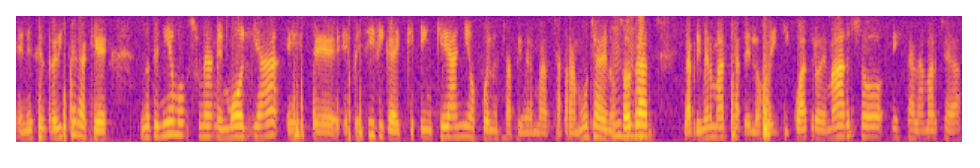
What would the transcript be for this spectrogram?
en esa entrevista era que no teníamos una memoria este, específica de en qué año fue nuestra primera marcha. Para muchas de nosotras, la primera marcha de los 24 de marzo, esta la marcha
